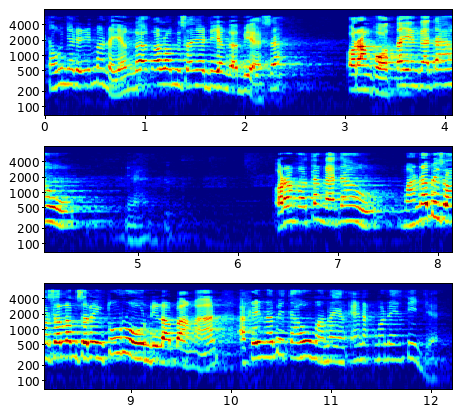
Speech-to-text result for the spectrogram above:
Tahunya dari mana? Ya enggak kalau misalnya dia enggak biasa. Orang kota yang enggak tahu. Ya. Orang kota enggak tahu. Mana Nabi SAW sering turun di lapangan. Akhirnya Nabi tahu mana yang enak, mana yang tidak.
